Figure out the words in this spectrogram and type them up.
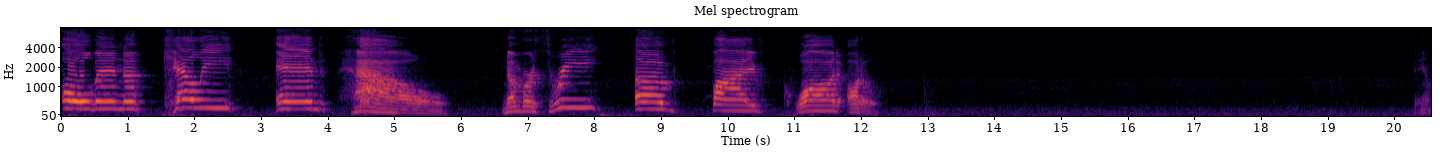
Ullman, Kelly, and Howe. Number three of five quad auto. Damn.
